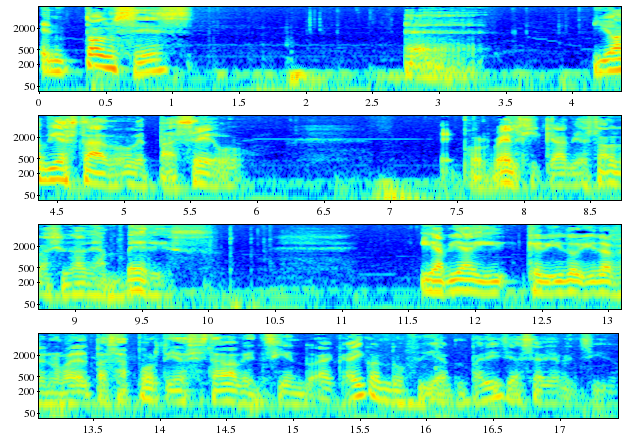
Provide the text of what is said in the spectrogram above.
Entonces, eh, yo había estado de paseo eh, por Bélgica, había estado en la ciudad de Amberes y había querido ir a renovar el pasaporte, ya se estaba venciendo. Ahí cuando fui a París ya se había vencido.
